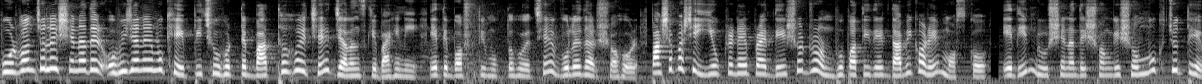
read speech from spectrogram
পূর্বাঞ্চলের সেনাদের অভিযানের মুখে পিছু হটতে বাধ্য হয়েছে জেলেন্সকি বাহিনী। এতে বসতিমুক্ত হয়েছে ভুলেদার শহর। পাশাপাশি ইউক্রেনের প্রায় দেড়শো ড্রোন ভূপাতিদের দাবি করে মস্কো। এদিন রুশ সেনাদের সঙ্গে সম্মুখ যুদ্ধে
